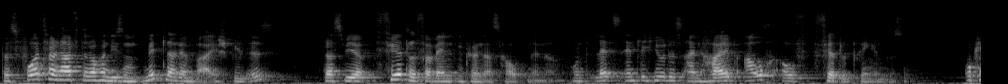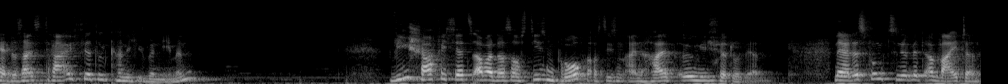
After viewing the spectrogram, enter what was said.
Das Vorteilhafte noch an diesem mittleren Beispiel ist, dass wir Viertel verwenden können als Hauptnenner und letztendlich nur das ein Halb auch auf Viertel bringen müssen. Okay, das heißt, drei Viertel kann ich übernehmen. Wie schaffe ich es jetzt aber, dass aus diesem Bruch, aus diesem ein Halb irgendwie Viertel werden? Naja, das funktioniert mit Erweitern.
